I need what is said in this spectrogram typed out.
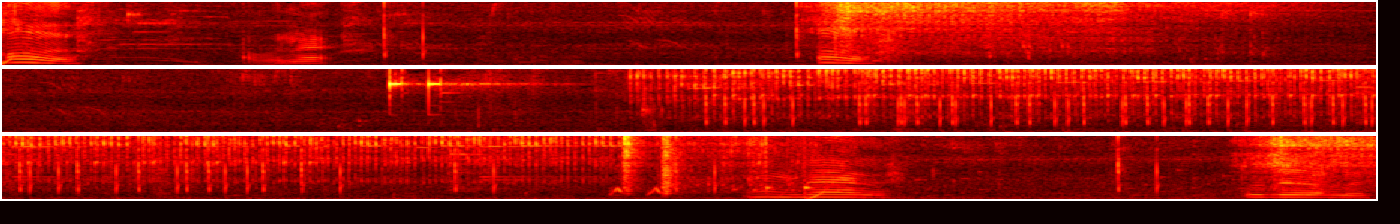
เออเอาไปแล้วเออมได้เลย ตัวเดิมเลย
